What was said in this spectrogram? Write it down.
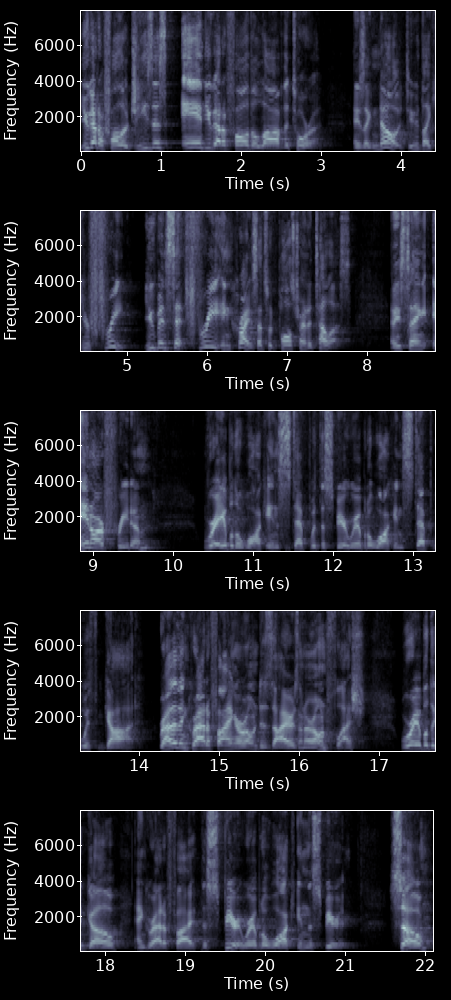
you got to follow Jesus and you got to follow the law of the Torah. And he's like, no, dude, like you're free. You've been set free in Christ. That's what Paul's trying to tell us. And he's saying, in our freedom, we're able to walk in step with the Spirit. We're able to walk in step with God. Rather than gratifying our own desires and our own flesh, we're able to go and gratify the Spirit. We're able to walk in the Spirit. So,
